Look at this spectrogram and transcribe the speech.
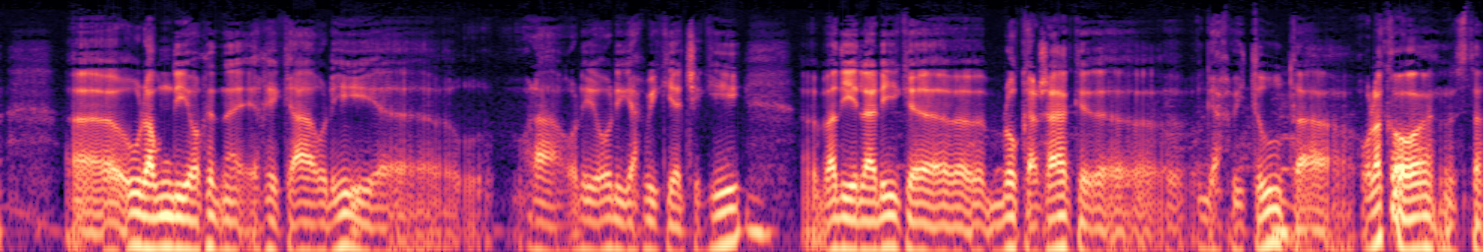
uh, ura hundi horren erreka hori, uh, hori hori garbikia txeki, mm. badielarik uh, blokazak uh, garbitu eta horako, eh, ez da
